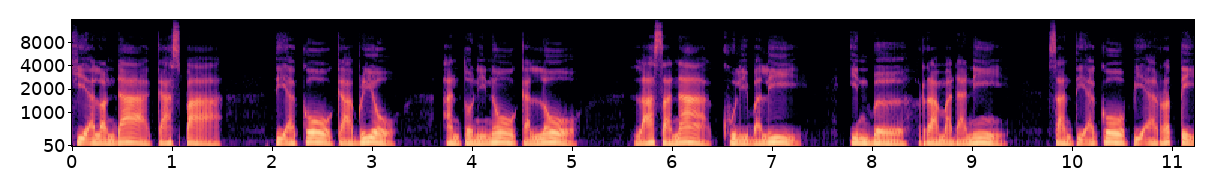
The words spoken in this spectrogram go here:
คีอาลอนดา กาสปาติอาโก กาเบรียล อันโตนิโน กัลโล ลาซานาคูลิบาลี อินเบอร์ รามาดานีซานติอาโกปิแอรติ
